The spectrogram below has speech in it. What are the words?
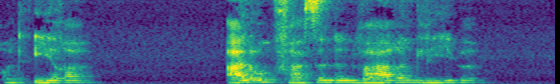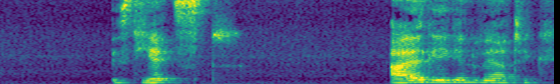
und ihrer allumfassenden wahren Liebe ist jetzt allgegenwärtig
